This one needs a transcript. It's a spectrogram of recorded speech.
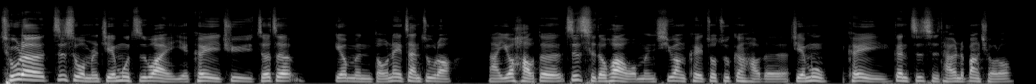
除了支持我们的节目之外，也可以去泽泽给我们抖内赞助喽。那有好的支持的话，我们希望可以做出更好的节目，可以更支持台湾的棒球喽。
